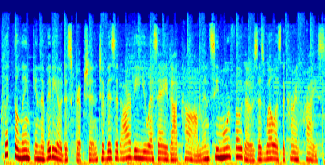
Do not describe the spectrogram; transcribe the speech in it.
Click the link in the video description to visit RVUSA.com and see more photos as well as the current price.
